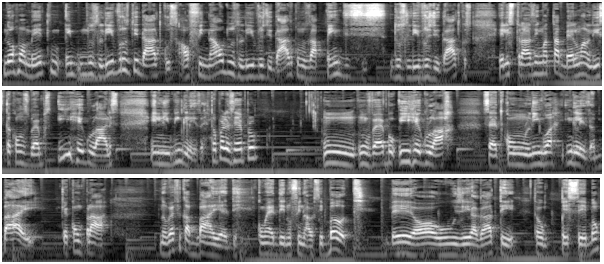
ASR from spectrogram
normalmente em, nos livros didáticos. Ao final dos livros didáticos, nos apêndices dos livros didáticos, eles trazem uma tabela, uma lista com os verbos irregulares em língua inglesa. Então, por exemplo, um, um verbo irregular, certo? Com língua inglesa. Buy, quer comprar não vai ficar buyed com ED no final, esse but. B-O-U-G-H-T. Então percebam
